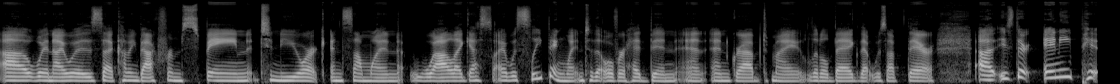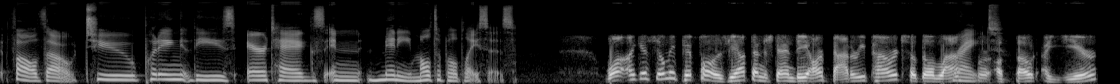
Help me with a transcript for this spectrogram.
uh, when I was uh, coming back from Spain to New York, and someone, while I guess I was sleeping, went into the overhead bin and, and grabbed my little bag that was up there. Uh, is there any pitfall, though, to putting these air tags in many, multiple places? Well, I guess the only pitfall is you have to understand they are battery powered, so they'll last right. for about a year.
